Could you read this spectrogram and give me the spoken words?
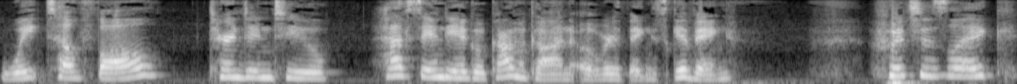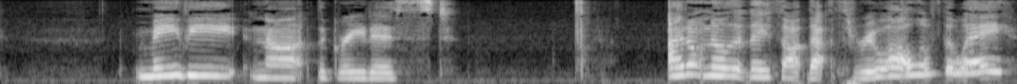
wait till fall turned into have San Diego Comic Con over Thanksgiving, which is like maybe not the greatest. I don't know that they thought that through all of the way.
